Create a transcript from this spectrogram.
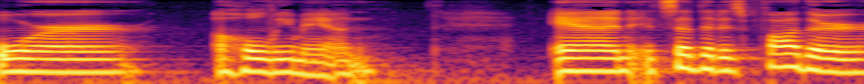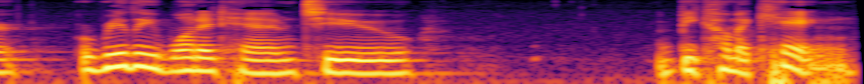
or a holy man. And it said that his father really wanted him to become a king.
